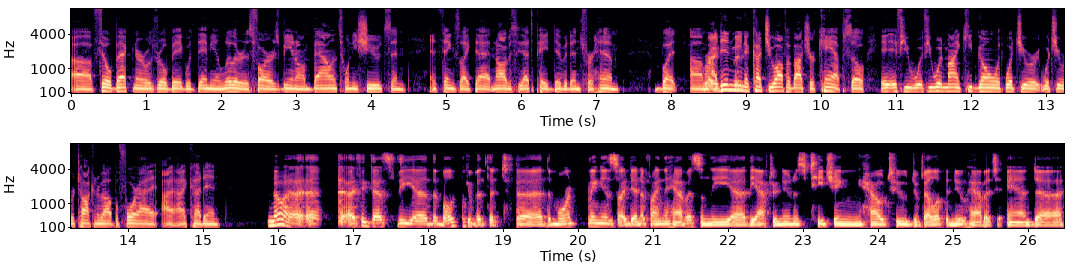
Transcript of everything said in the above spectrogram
uh, Phil Beckner was real big with Damian Lillard as far as being on balance when he shoots and, and things like that. And obviously that's paid dividends for him. But um, right. I didn't mean to cut you off about your camp. So if you if you wouldn't mind, keep going with what you were what you were talking about before I, I, I cut in. No, I, I think that's the uh, the bulk of it. That uh, the morning is identifying the habits, and the uh, the afternoon is teaching how to develop a new habit. And uh,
